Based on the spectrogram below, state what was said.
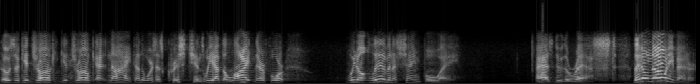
Those who get drunk get drunk at night. In other words, as Christians, we have the light, therefore, we don't live in a shameful way, as do the rest. They don't know any better.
